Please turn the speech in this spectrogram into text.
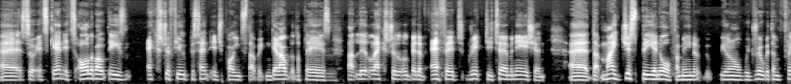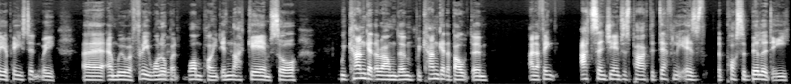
Uh, so it's again, it's all about these extra few percentage points that we can get out of the players, mm. that little extra little bit of effort, grit, determination, uh, that might just be enough. I mean, you know, we drew with them three apiece, didn't we? Uh, and we were three one up at one point in that game. So we can get around them, we can get about them, and I think at St James's Park there definitely is the possibility.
